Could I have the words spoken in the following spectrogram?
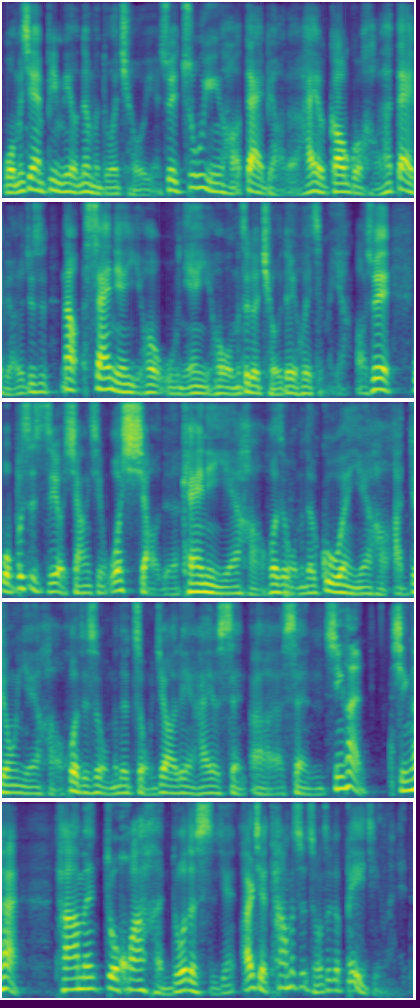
我们现在并没有那么多球员，所以朱云豪代表的还有高国豪，他代表的就是那三年以后、五年以后，我们这个球队会怎么样？哦，所以我不是只有相信我晓得 Kenny 也好，或者我们的顾问也好，阿东也好，或者是我们的总教练，还有沈呃沈星汉星汉，他们都花很多的时间，而且他们是从这个背景来的。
